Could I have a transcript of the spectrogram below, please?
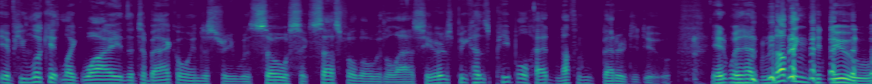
if you look at like why the tobacco industry was so successful over the last year, is because people had nothing better to do. It wa- had nothing to do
